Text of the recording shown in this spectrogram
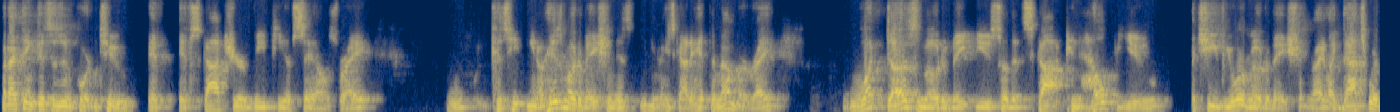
but I think this is important too. If if Scott's your VP of sales, right? Because he, you know, his motivation is, you know, he's got to hit the number, right? What does motivate you so that Scott can help you achieve your motivation, right? Like that's where,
